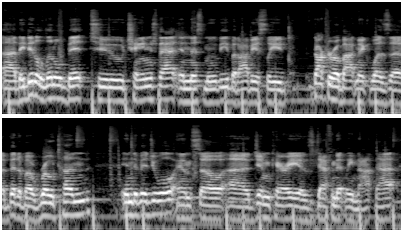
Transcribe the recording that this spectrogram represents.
Uh, they did a little bit to change that in this movie, but obviously, Dr. Robotnik was a bit of a rotund individual, and so uh, Jim Carrey is definitely not that.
